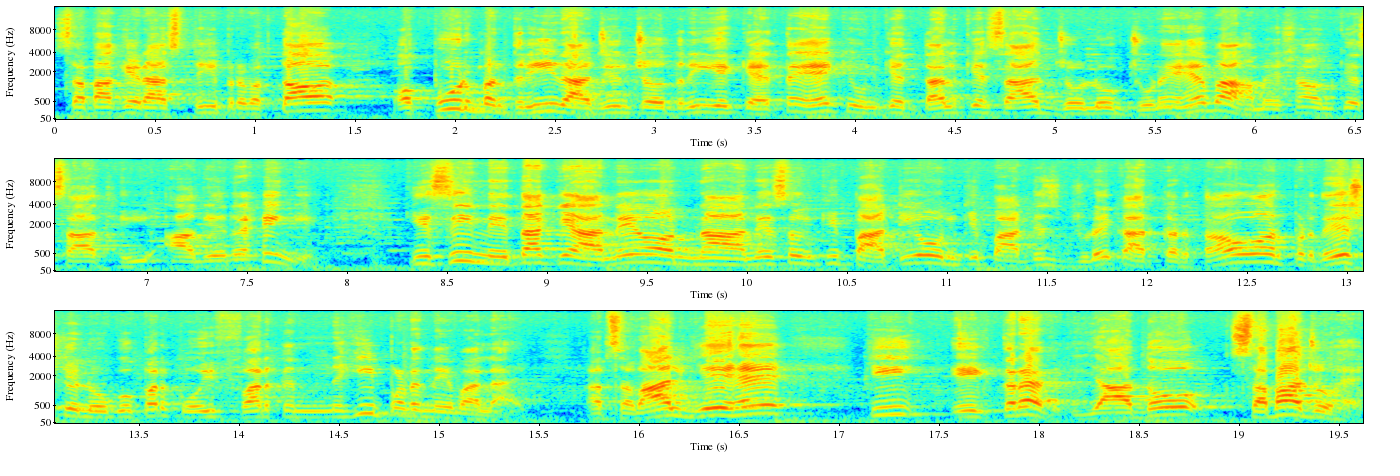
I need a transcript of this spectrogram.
सपा के राष्ट्रीय प्रवक्ता और पूर्व मंत्री राजेंद्र चौधरी ये कहते हैं कि उनके दल के साथ जो लोग जुड़े हैं, वह हमेशा उनके साथ ही आगे रहेंगे। किसी नेता के आने और ना आने से उनकी पार्टी और उनकी पार्टी से जुड़े कार्यकर्ताओं और प्रदेश के लोगों पर कोई फ़र्क नहीं पड़ने वाला है। अब सवाल यह है कि एक तरफ़ यादव सभा जो है,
